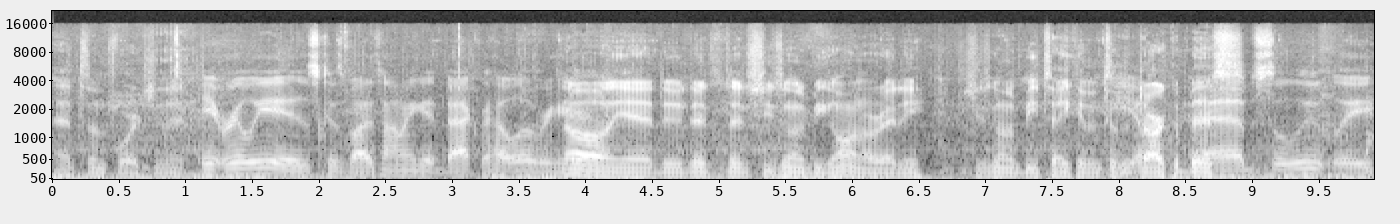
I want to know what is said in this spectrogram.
that's unfortunate. It really is because by the time I get back the hell over here, Oh yeah, dude. That, that she's gonna be gone already. She's gonna be taken into the Yep, dark abyss. Absolutely.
